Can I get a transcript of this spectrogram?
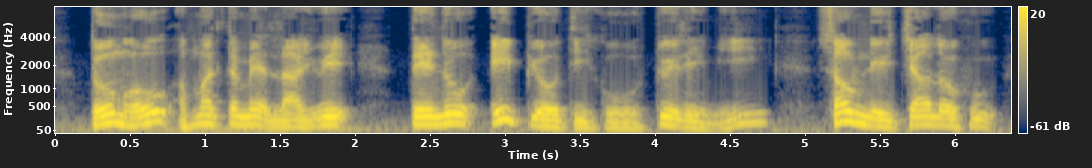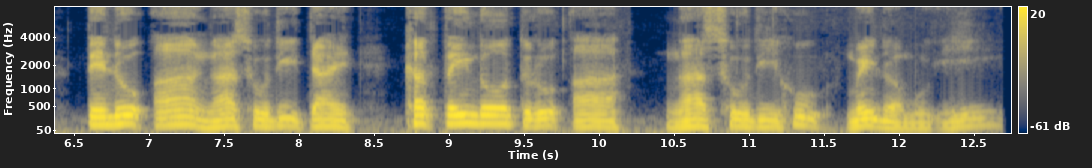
။သို့မဟုတ် အမှတ်တမဲ့လာ၍သင်တို့အိပ်ပျော်သည်ကို တွေ့လိမ့်မည်။စောင့်နေကြလော့ဟု သင်တို့အား ငါဆိုသည်အတိုင်း၊ခပ်သိမ်းသောသူတို့အား ငါဆိုသည်ဟု မိန့်တော်မူ၏။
